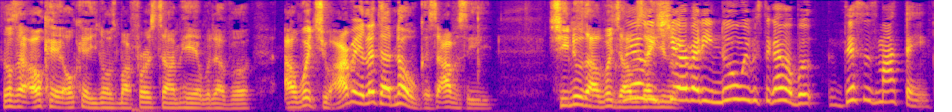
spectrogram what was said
So I was like, okay, okay, you know, it's my first time here, whatever. I'm with you. I already let that know because obviously she knew that I was with you. I was Clearly, like, you she know, already knew we was together, but this is my thing.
